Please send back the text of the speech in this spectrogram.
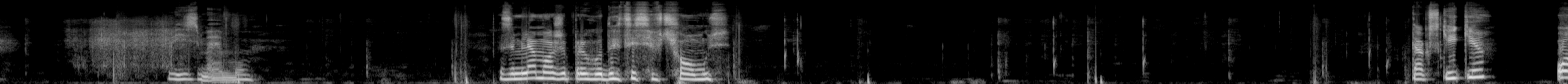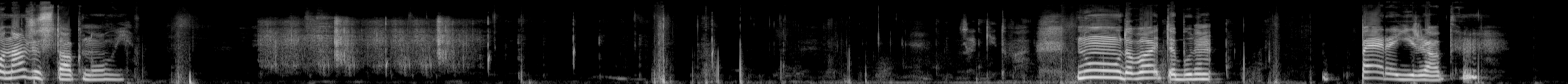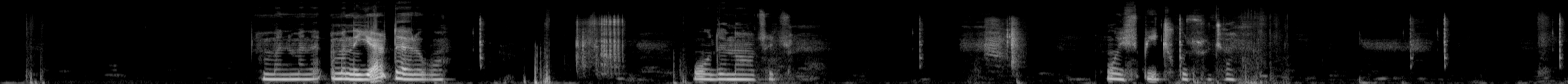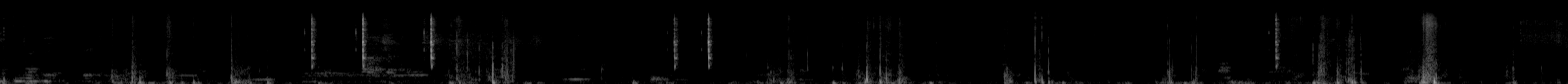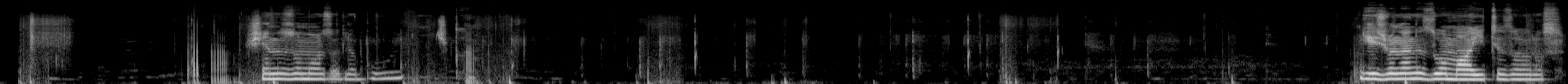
Візьмемо. Земля може пригодитися в чомусь. Так, скільки? О, нам же стак новий. Ну, давайте будемо переїжджати. У мене, мене, у мене є дерево. 11. Ой, в пічку случайно. Ще не замаза для булочка. Є, вона не зламається зараз.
